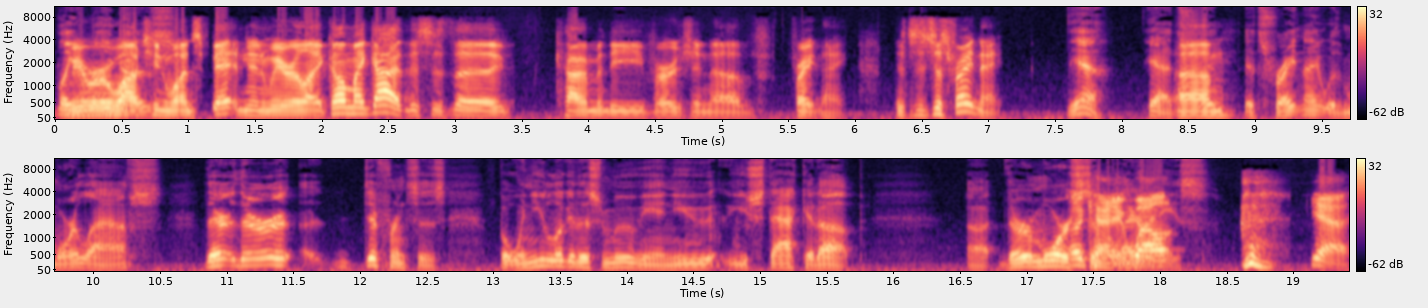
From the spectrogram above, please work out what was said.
Like, we were really watching does. Once Bitten, and we were like, "Oh my god, this is the comedy version of Fright Night. This is just Fright Night." Yeah, yeah. It's, Um, it- it's Fright Night with more laughs. There there are uh, differences, but when you look at this movie and you you stack it up, uh, there are more Okay, well- similarities. Yeah,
